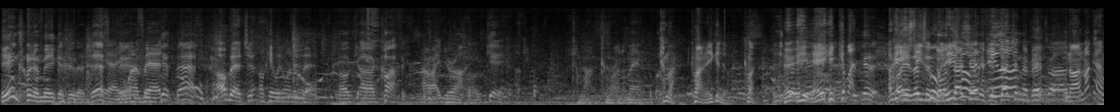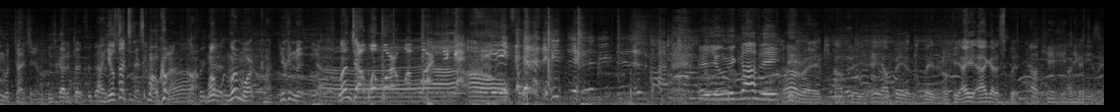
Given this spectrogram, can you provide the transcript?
He ain't gonna make it to the desk, Yeah, man. you wanna bet? Forget that. I'll bet you. Okay, what do you want to bet? Okay, uh, coffee. All right, you're on. Okay. Come on, come on, man. Come on, come on, you can do it. Come on. Hey, hey, hey, come on. Forget it. Okay, Hey, he's, listen, he's moving. don't he's touch him. If you're He's touching moving. the bed's off. No, I'm not gonna touch him. He's got to touch the Uh, he'll touch this. Come on, come on, No, come on. One, one more. Come on. You can lunge out. One more. One more. Oh. he did it. He did it. He did it. Hey, you owe me coffee. All right, I'll pay you. Hey, I'll pay you later. Okay, I, I got to split. Okay, hey, I'll catch it you later.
